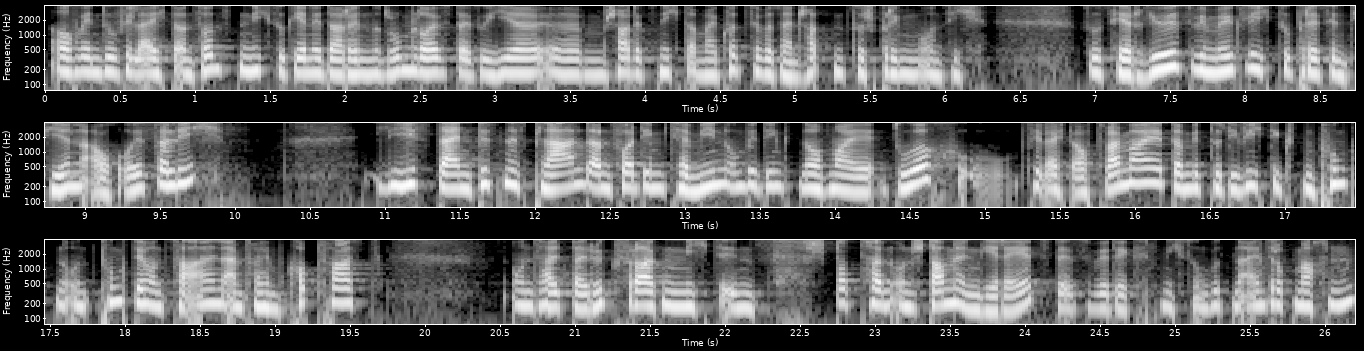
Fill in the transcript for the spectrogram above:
auch wenn du vielleicht ansonsten nicht so gerne darin rumläufst. Also hier ähm, schaut jetzt nicht einmal kurz über seinen Schatten zu springen und sich so seriös wie möglich zu präsentieren, auch äußerlich. Lies deinen Businessplan dann vor dem Termin unbedingt nochmal durch, vielleicht auch zweimal, damit du die wichtigsten Punkte und, Punkte und Zahlen einfach im Kopf hast und halt bei Rückfragen nicht ins Stottern und Stammeln gerätst. Das würde nicht so einen guten Eindruck machen.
